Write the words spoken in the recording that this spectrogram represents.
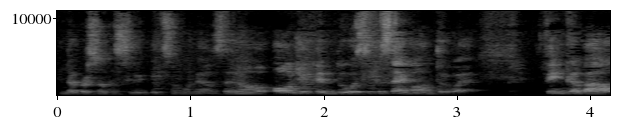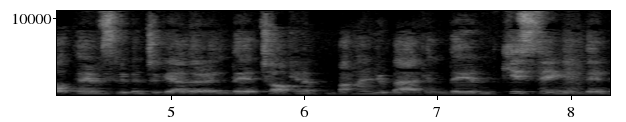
and that person is sleeping with someone else, and all, all you can do is because I've gone through it. Think about them sleeping together and they're talking behind your back and then kissing and then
